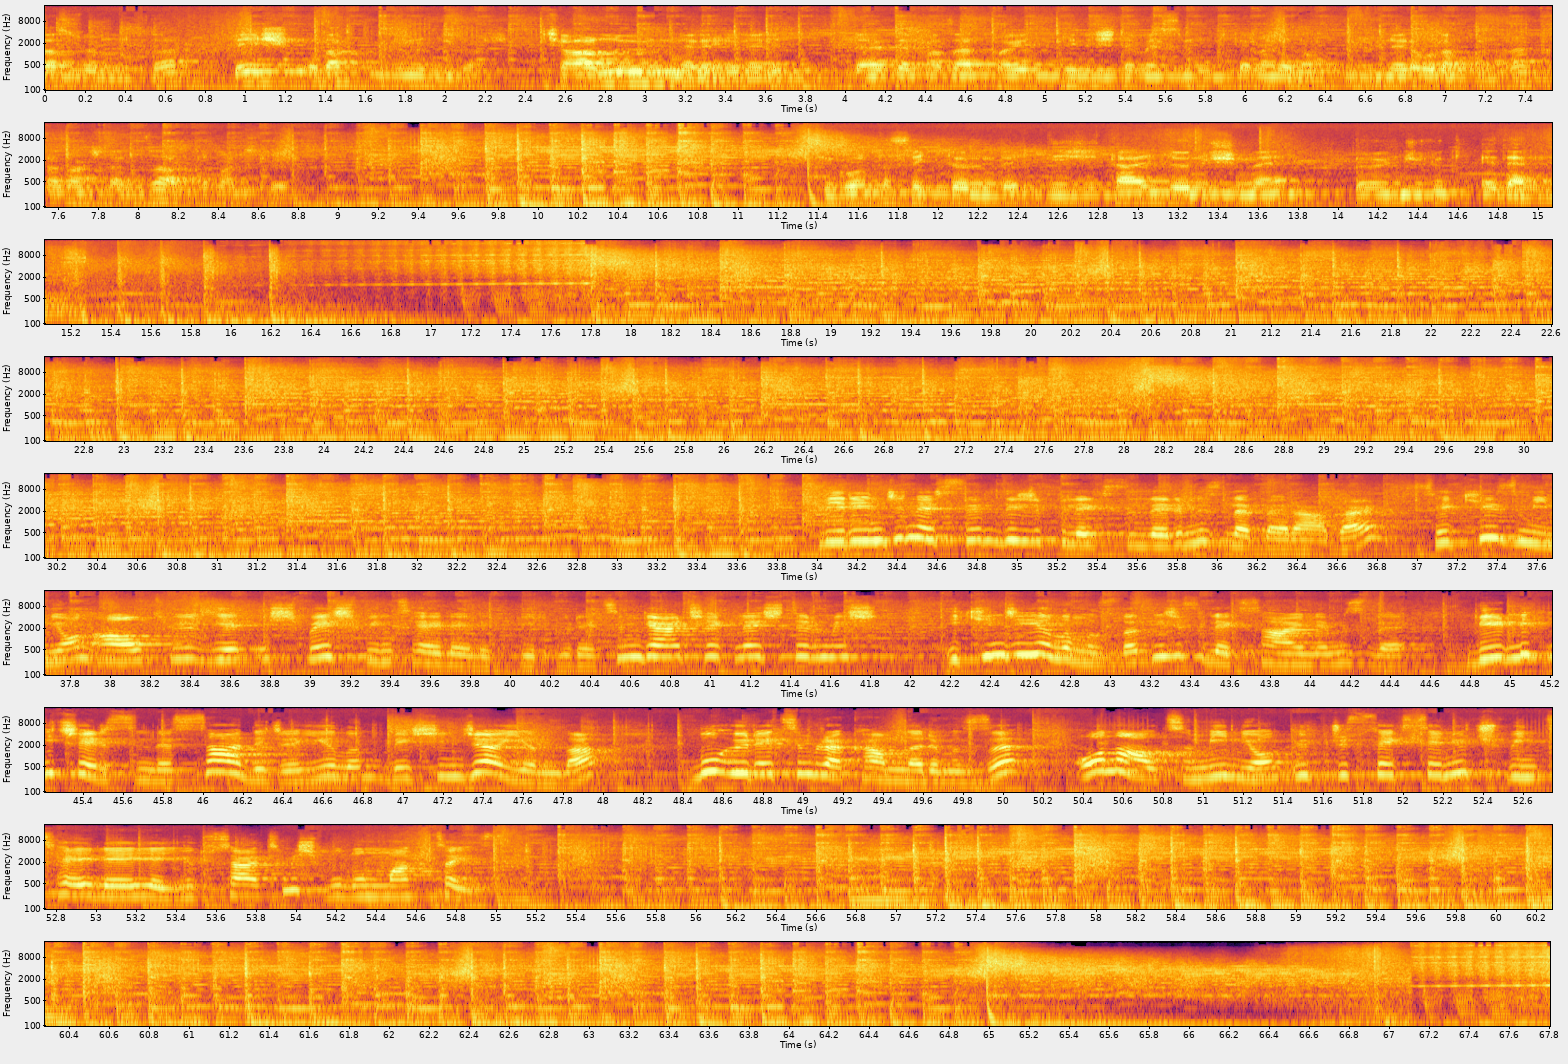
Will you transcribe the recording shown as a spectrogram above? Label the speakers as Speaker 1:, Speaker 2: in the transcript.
Speaker 1: organizasyonumuzda 5 odak ürünümüz var. Karlı ürünlere yönelik, ileride pazar payının genişlemesi muhtemel olan ürünlere odaklanarak kazançlarımızı arttırmak istiyoruz.
Speaker 2: Sigorta sektöründe dijital dönüşüme öncülük edenleriz.
Speaker 3: Birinci nesil Digiflexilerimizle beraber 8 milyon 675 bin TL'lik bir üretim gerçekleştirmiş. İkinci yılımızda Digiflex ailemizle birlik içerisinde sadece yılın 5. ayında bu üretim rakamlarımızı 16 milyon 383 bin TL'ye yükseltmiş bulunmaktayız. Thank you.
